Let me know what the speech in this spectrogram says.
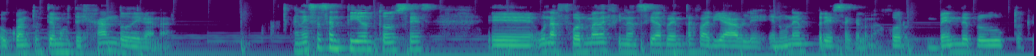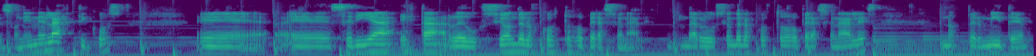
o cuánto estemos dejando de ganar. En ese sentido, entonces, eh, una forma de financiar rentas variables en una empresa que a lo mejor vende productos que son inelásticos eh, eh, sería esta reducción de los costos operacionales. La reducción de los costos operacionales nos permite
